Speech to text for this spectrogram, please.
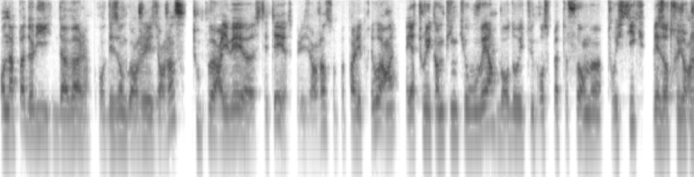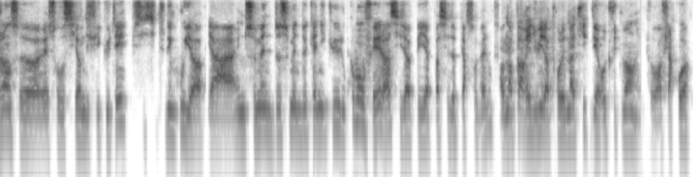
on n'a pas de lits d'aval pour désengorger les urgences. Tout peut arriver euh, cet été, parce que les urgences, on peut pas les prévoir. Hein. Il y a tous les campings qui ont ouvert. Bordeaux est une grosse plateforme euh, touristique. Les autres urgences, elles sont aussi en difficulté. Si, si tout d'un coup, il y, a, il y a une semaine, deux semaines de canicule, comment on fait là s'il n'y a pas assez de personnel? On n'a pas réduit la problématique des recrutements. Il faudra faire quoi?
